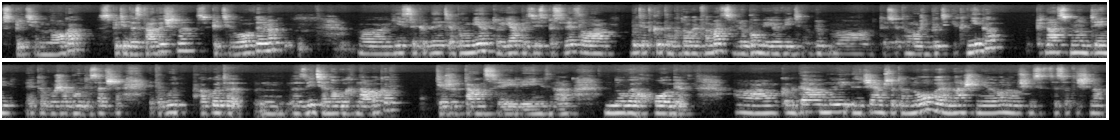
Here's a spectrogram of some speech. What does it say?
спите много, спите достаточно, спите вовремя. А, Если говорить об уме, то я бы здесь посоветовала быть открытым к новой информации в любом ее виде. А, То есть это может быть и книга, 15 минут в день, этого уже будет достаточно. Это будет какое-то развитие новых навыков, те же танцы или, я не знаю, новое хобби. А, Когда мы изучаем что-то новое, наши нейроны очень достаточно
